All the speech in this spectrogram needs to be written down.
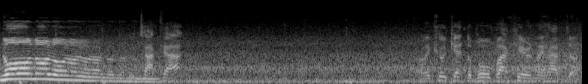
No, no, no, no, no, no, no, no. Taka. Well, they could get the ball back here, and they have done.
